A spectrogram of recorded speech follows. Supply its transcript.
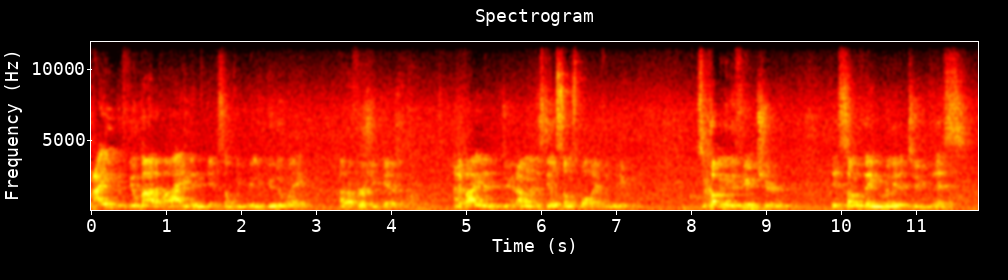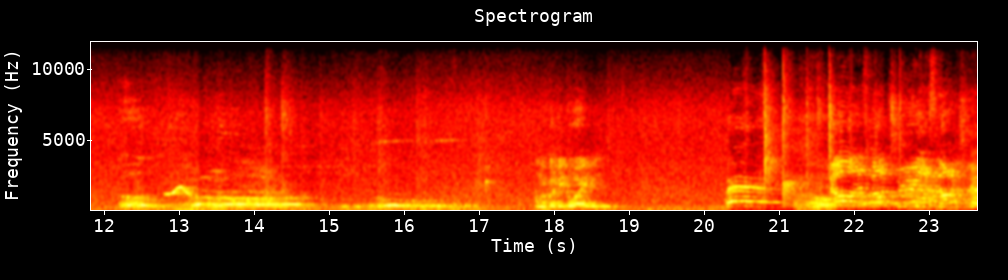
I would feel bad if I didn't get something really good away at our first UK event. And if I didn't do it, I wanted to steal some spotlight from you. So coming in the future is something related to this. And we're going to be going. No, that's not true. That's not true.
